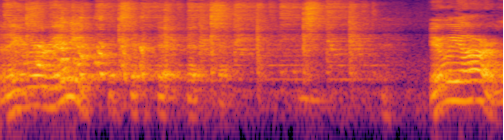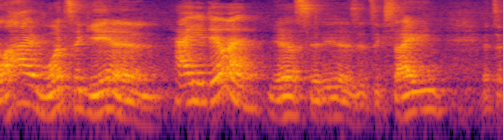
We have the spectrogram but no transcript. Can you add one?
think we're ready. Here we are, live once again. How you doing? Yes, it is. It's exciting. It's a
